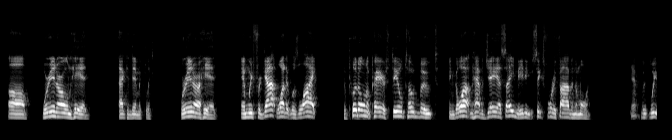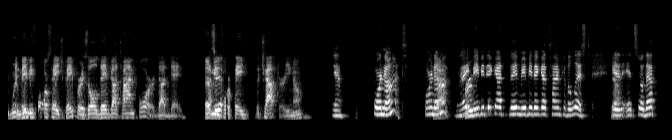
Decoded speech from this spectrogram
uh, we're in our own head academically. We're in our head and we forgot what it was like to put on a pair of steel toe boots and go out and have a JSA meeting at 645 in the morning. Yep. We, we, we and maybe four page that. paper is all they've got time for that day. That's I mean, it. four page chapter, you know? Yeah. Or not. Or not, yeah, right? True. Maybe they got they maybe they got time for the list. Yeah. And and so that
